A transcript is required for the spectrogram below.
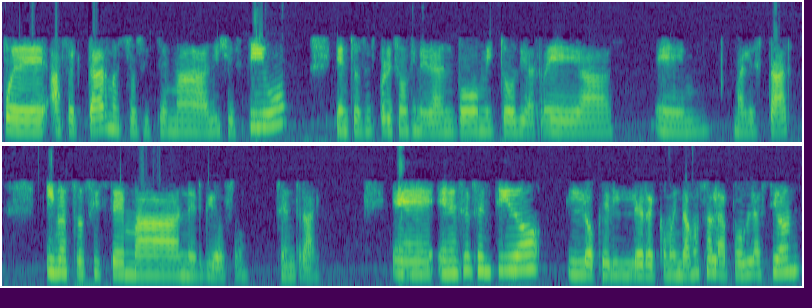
puede afectar nuestro sistema digestivo, entonces por eso generan vómitos, diarreas, eh, malestar y nuestro sistema nervioso central. Eh, en ese sentido, lo que le recomendamos a la población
